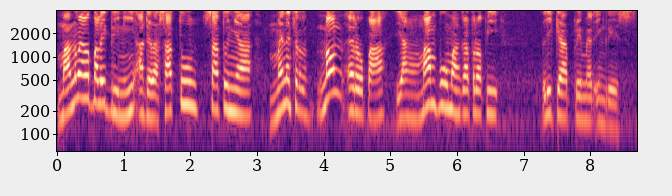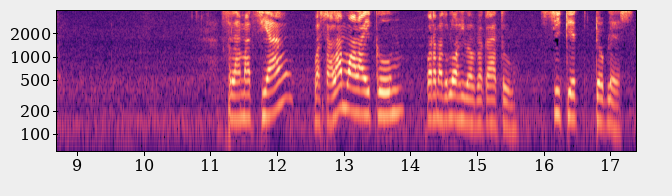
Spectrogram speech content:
Manuel Pellegrini adalah satu-satunya manajer non-Eropa yang mampu mengangkat trofi Liga Premier Inggris. Selamat siang, wassalamualaikum warahmatullahi wabarakatuh. Sigit Dobles.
